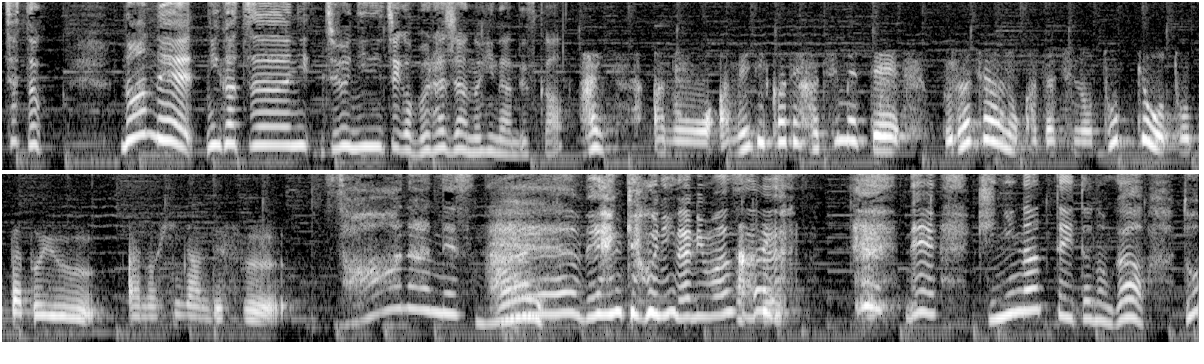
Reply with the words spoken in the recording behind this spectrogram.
ちょっとなんで2月12日がブラジャーの日なんですか？はい、あのアメリカで初めてブラジャーの形の特許を取ったというあの日なんです。そうなんですね、は勉強になります、はい。で気になっていたのがどう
